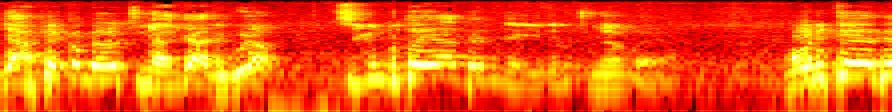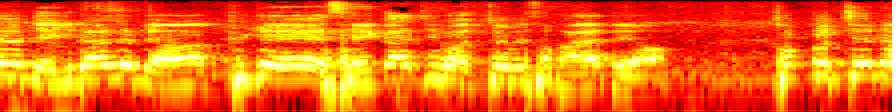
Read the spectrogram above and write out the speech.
이 앞에 건 별로 중요한 게 아니고요. 지금부터 해야 되는 얘기들이 중요한 거예요. 모니터에 대한 얘기를 하려면 크게 세 가지 관점에서 봐야 돼요. 첫 번째는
